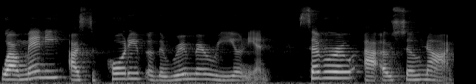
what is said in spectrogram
While many are supportive of the rumor reunion, several are also not.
